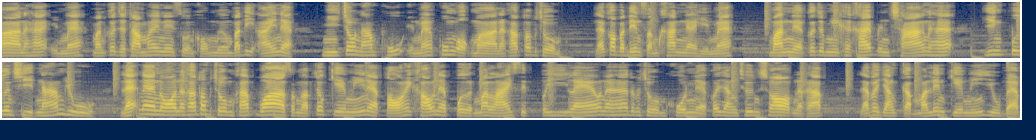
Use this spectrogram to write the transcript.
มานะฮะเห็นไหมมันก็จะทำให้ในส่วนของเมืองบัตตี้ไอเนี่ยมีเจ้าน้ำพุเห็นไหมพุ่งออกมานะครับท่านผู้ชม แล้วก็ประเด็นสำคัญเนี่ยเห็นไหมมันเนี่ยก็จะมีคล้ายๆเป็นช้างนะฮะยิงปืนฉีดน้ำอยู่ และแน่นอนนะครับท่านผู้ชมครับว่าสำหรับเจ้าเกมนี้เนี่ยต่อให้เขาเนี่ยเปิดมาหลายสิบปีแล้วนะฮะท่านผู้ชมคนเนี่ยก็ยังชื่นชอบนะครับแล้วก็ยังกลับมาเล่นเกมนี้อยู่แบบ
